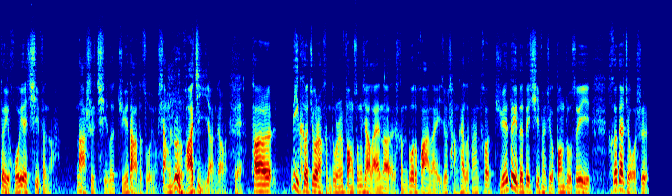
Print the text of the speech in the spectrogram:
对活跃气氛啊，那是起了绝大的作用，像润滑剂一样，你知道吧？对，它。立刻就让很多人放松下来呢，很多的话呢也就敞开了谈，它绝对的对气氛是有帮助，所以喝点酒是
